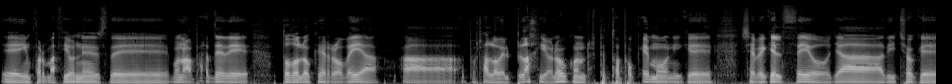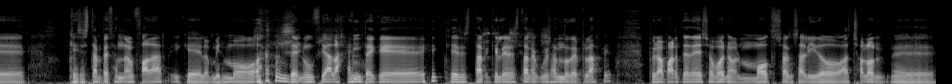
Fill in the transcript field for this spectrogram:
eh, informaciones de... Bueno, aparte de todo lo que rodea a, pues a lo del plagio, ¿no? Con respecto a Pokémon y que se ve que el CEO ya ha dicho que que se está empezando a enfadar y que lo mismo denuncia a la gente que, que, se están- que les están acusando de plagio. Pero aparte de eso, bueno, mods han salido a cholón. Eh,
